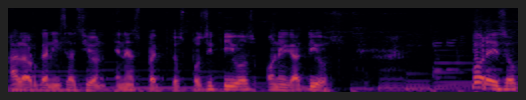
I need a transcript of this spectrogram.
a la organización en aspectos positivos o negativos. Por eso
